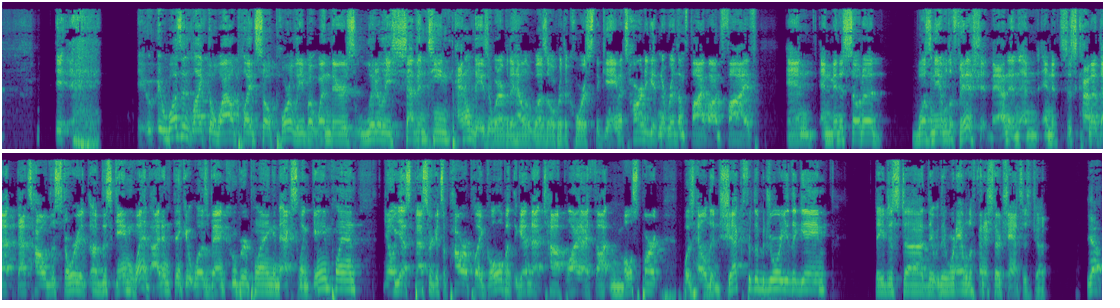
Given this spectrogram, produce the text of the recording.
It, it, it wasn't like the Wild played so poorly, but when there's literally 17 penalties or whatever the hell it was over the course of the game, it's hard to get in a rhythm five on five. And and Minnesota wasn't able to finish it, man. And and and it's just kind of that that's how the story of this game went. I didn't think it was Vancouver playing an excellent game plan. You know, yes, Boeser gets a power play goal, but again, that top line I thought in most part was held in check for the majority of the game. They just uh, they they weren't able to finish their chances, Judd. yeah,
